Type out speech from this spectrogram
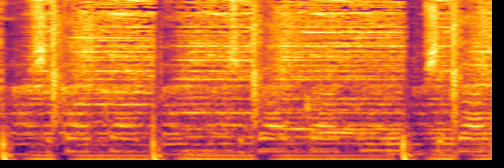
She got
